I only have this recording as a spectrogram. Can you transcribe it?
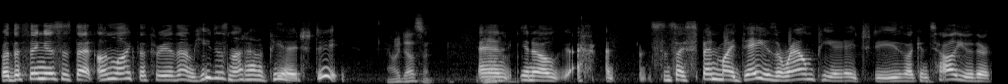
But the thing is, is that unlike the three of them, he does not have a PhD. No, he doesn't. And you know, since I spend my days around PhDs, I can tell you there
